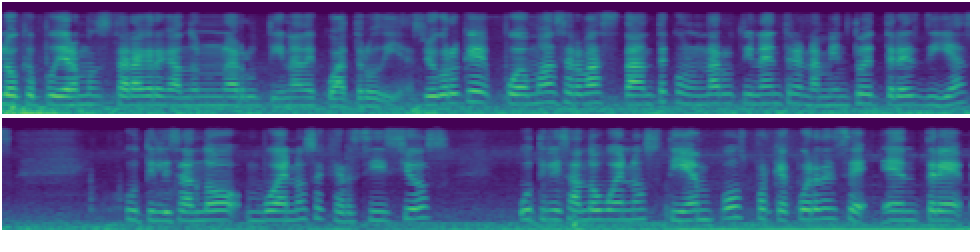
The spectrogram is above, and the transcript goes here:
lo que pudiéramos estar agregando en una rutina de cuatro días. Yo creo que podemos hacer bastante con una rutina de entrenamiento de tres días, utilizando buenos ejercicios, utilizando buenos tiempos, porque acuérdense, entre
